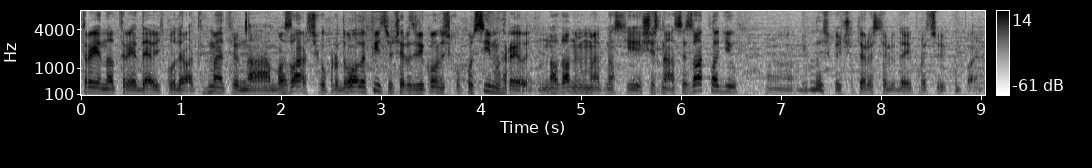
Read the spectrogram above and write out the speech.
3 на 3, 9 квадратних метрів на базарчику, продавали піцу через віконечко по 7 гривень. На даний момент у нас є 16 закладів е, і близько 400 людей працює в компанії.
